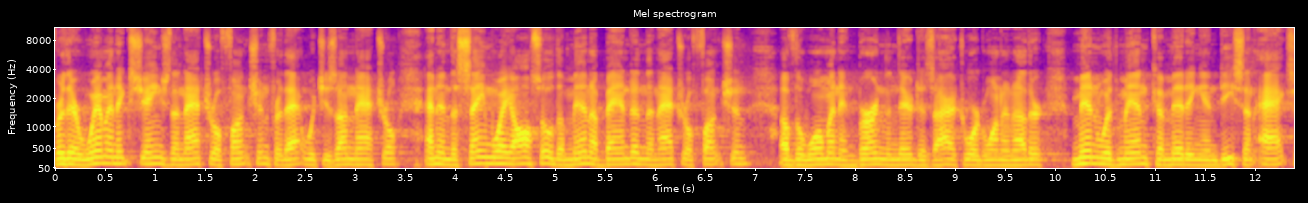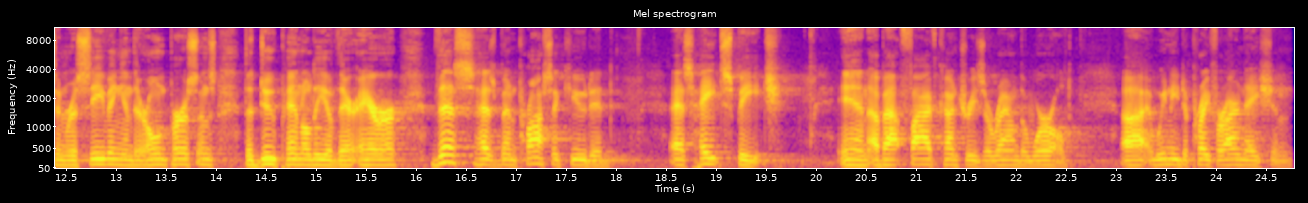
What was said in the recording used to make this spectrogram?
For their women exchange the natural function for that which is unnatural, and in the same way also the men abandon the natural function of the woman and burn in their desire toward one another, men with men committing indecent acts and receiving in their own persons the due penalty of their error. This has been prosecuted as hate speech in about five countries around the world. Uh, we need to pray for our nation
